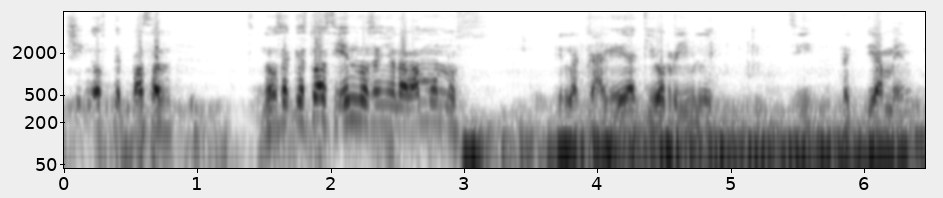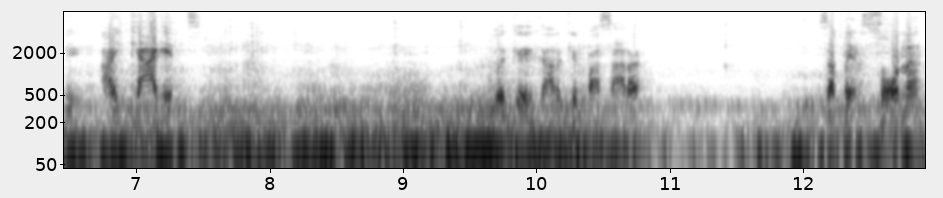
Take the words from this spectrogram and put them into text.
chingados te pasan? No sé qué estoy haciendo, señora. Vámonos que la cagué aquí horrible. Sí, efectivamente. Hay caguets. Tuve que dejar que pasara esa persona.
